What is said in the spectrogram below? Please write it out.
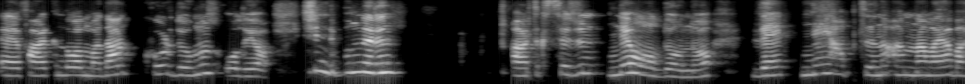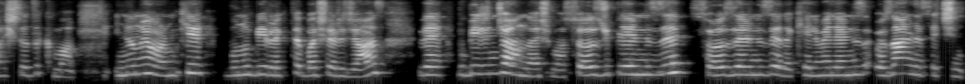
e, farkında olmadan kurduğumuz oluyor. Şimdi bunların artık sözün ne olduğunu ve ne yaptığını anlamaya başladık mı? İnanıyorum ki bunu birlikte başaracağız ve bu birinci anlaşma sözcüklerinizi, sözlerinizi ya da kelimelerinizi özenle seçin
